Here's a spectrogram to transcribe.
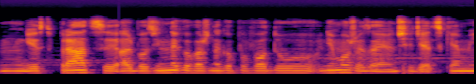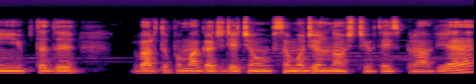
mm, jest w pracy albo z innego ważnego powodu nie może zająć się dzieckiem i wtedy warto pomagać dzieciom w samodzielności w tej sprawie,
